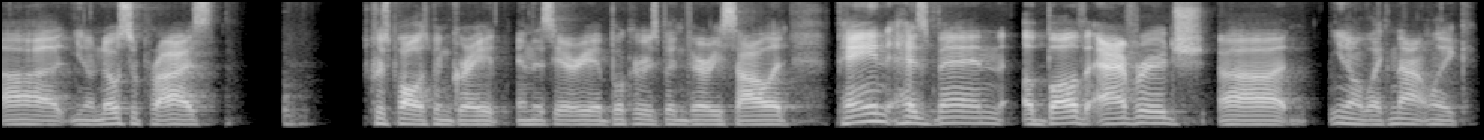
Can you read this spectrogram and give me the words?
Uh, you know, no surprise. Chris Paul has been great in this area. Booker has been very solid. Payne has been above average. Uh, you know, like not like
